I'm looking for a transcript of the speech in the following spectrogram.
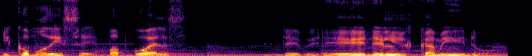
Y como dice Bob Wells, te veré en el camino.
